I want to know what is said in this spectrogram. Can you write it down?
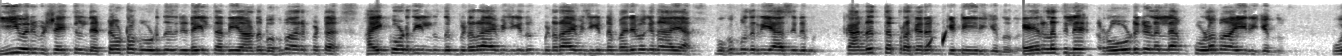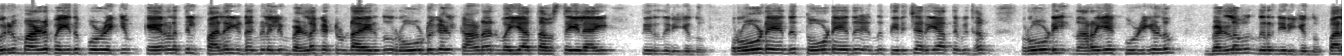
ഈ ഒരു വിഷയത്തിൽ നെട്ടോട്ടം ഓടുന്നതിനിടയിൽ തന്നെയാണ് ബഹുമാനപ്പെട്ട ഹൈക്കോടതിയിൽ നിന്നും പിണറായി വിജയനും പിണറായി വിജയന്റെ മരുമകനായ മുഹമ്മദ് റിയാസിനും കനത്ത പ്രഹരം കിട്ടിയിരിക്കുന്നത്. കേരളത്തിലെ റോഡുകളെല്ലാം കുളമായിരിക്കുന്നു. ഒരു മഴ പെയ്തപ്പോഴേക്കും കേരളത്തിൽ പലയിടങ്ങളിലും വെള്ളക്കെട്ടുണ്ടായിരുന്നു. റോഡുകൾ കാണാൻ വയ്യാത്ത അവസ്ഥയിലായി. തീർന്നിരിക്കുന്നു. റോഡ് ഏത് തോടേത് എന്ന് തിരിച്ചറിയാത്ത വിധം റോഡിൽ നിറയെ കുഴികളും വെള്ളവും നിറഞ്ഞിരിക്കുന്നു. പല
